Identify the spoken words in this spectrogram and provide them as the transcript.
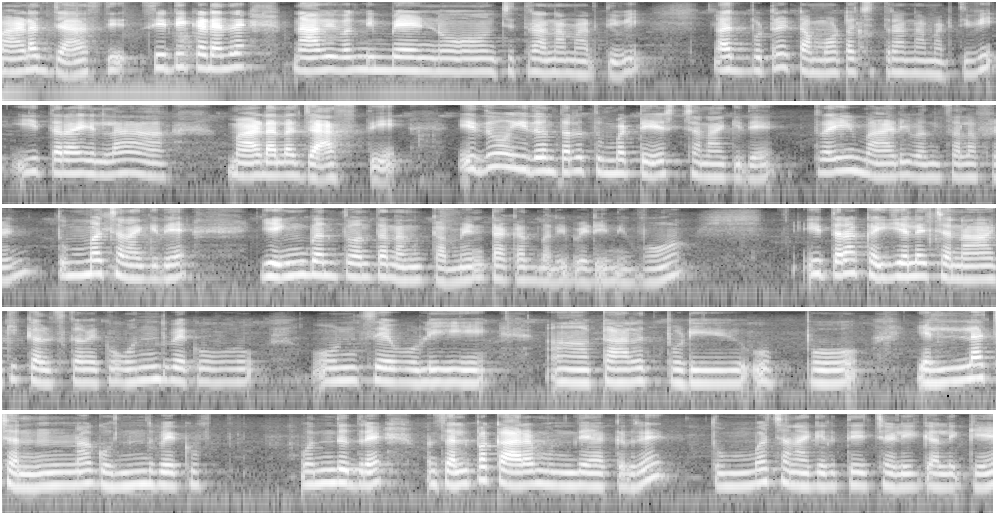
ಮಾಡೋದು ಜಾಸ್ತಿ. ಸಿಟಿ ಕಡೆ ಅಂದರೆ ನಾವಿವಾಗ ನಿಂಬೆಹಣ್ಣು, ಚಿತ್ರಾನ್ನ ಮಾಡ್ತೀವಿ. ಅದು ಬಿಟ್ಟರೆ ಟೊಮೊಟೊ ಚಿತ್ರಾನ್ನ ಮಾಡ್ತೀವಿ. ಈ ಥರ ಎಲ್ಲ ಮಾಡಲ್ಲ ಜಾಸ್ತಿ. ಇದು, ಇದೊಂಥರ ತುಂಬ ಟೇಸ್ಟ್ ಚೆನ್ನಾಗಿದೆ. ಟ್ರೈ ಮಾಡಿ ಒಂದು ಸಲ ಫ್ರೆಂಡ್ ತುಂಬ ಚೆನ್ನಾಗಿದೆ. ಹೆಂಗೆ ಬಂತು ಅಂತ ನನಗೆ ಕಮೆಂಟ್ ಹಾಕೋದು ಮರಿಬೇಡಿ ನೀವು. ಈ ಥರ ಕೈಯಲ್ಲೇ ಚೆನ್ನಾಗಿ ಕಲಿಸ್ಕೋಬೇಕು. ಹೊಂದಬೇಕು. ಹುಣಸೆ, ಹುಳಿ ಖಾರದ ಪುಡಿ, ಉಪ್ಪು, ಎಲ್ಲ ಚೆನ್ನಾಗಿ ಹೊಂದಬೇಕು. ಹೊಂದಿದ್ರೆ ಒಂದು ಸ್ವಲ್ಪ ಖಾರ ಮುಂದೆ ಹಾಕಿದ್ರೆ ತುಂಬ ಚೆನ್ನಾಗಿರುತ್ತೆ ಚಳಿಗಾಲಕ್ಕೆ.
